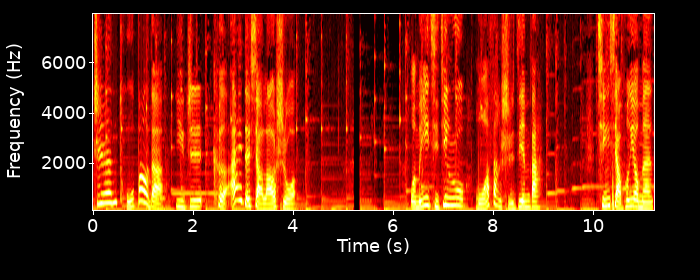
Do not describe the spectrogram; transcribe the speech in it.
知恩图报的一只可爱的小老鼠。我们一起进入模仿时间吧，请小朋友们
